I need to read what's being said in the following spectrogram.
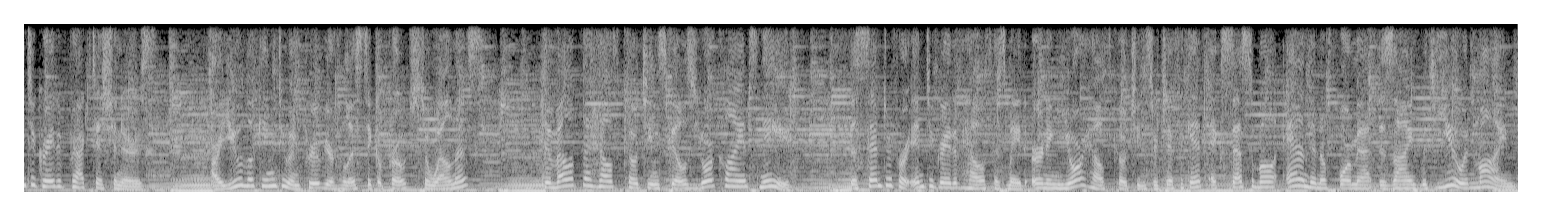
Integrative practitioners, are you looking to improve your holistic approach to wellness? Develop the health coaching skills your clients need. The Center for Integrative Health has made earning your health coaching certificate accessible and in a format designed with you in mind.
